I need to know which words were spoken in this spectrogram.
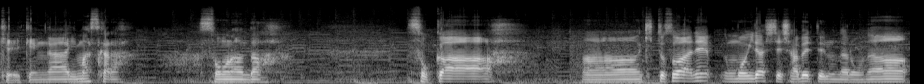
経験がありますから。そうなんだ。そっかあーきっとそうだね。思い出して喋ってるんだろうな。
